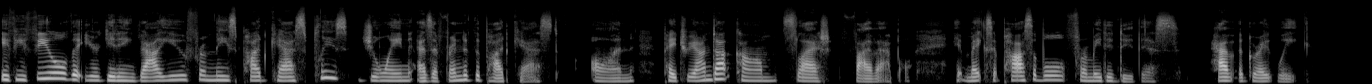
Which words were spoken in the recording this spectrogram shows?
If you feel that you're getting value from these podcasts, please join as a friend of the podcast on patreon.com slash 5apple. It makes it possible for me to do this. Have a great week.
